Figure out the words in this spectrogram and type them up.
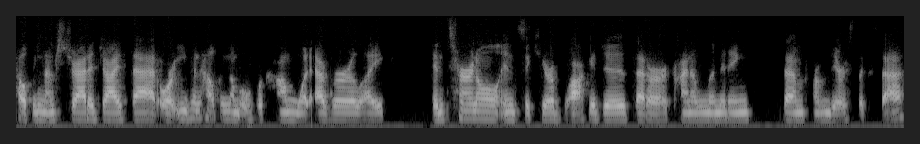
helping them strategize that, or even helping them overcome whatever like internal insecure blockages that are kind of limiting them from their success.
